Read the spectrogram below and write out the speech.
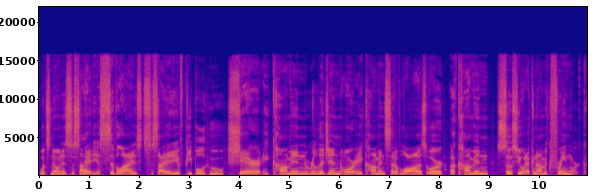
what's known as society, a civilized society of people who share a common religion or a common set of laws or a common socioeconomic framework.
